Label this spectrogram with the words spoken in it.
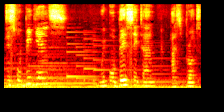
disobedience, we obey Satan, has brought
